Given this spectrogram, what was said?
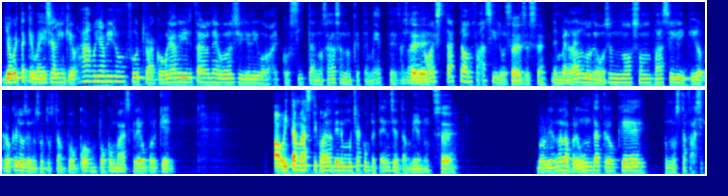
yo ahorita que me dice alguien que, ah, voy a abrir un food truck o voy a abrir tal negocio, yo digo, ay cosita, no sabes en lo que te metes. O sea, Sí. no está tan fácil, güey. Sí, sí, sí. En verdad los negocios no son fáciles y yo creo que los de nosotros tampoco, un poco más creo, porque ahorita más Tijuana tiene mucha competencia también, ¿no? Sí. Volviendo a la pregunta, creo que pues, no está fácil.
